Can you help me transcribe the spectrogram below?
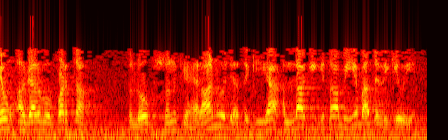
کیوں؟ اگر وہ پڑھتا تو لوگ سن کے حیران ہو جاتے کہ یا اللہ کی کتاب میں یہ باتیں لکھی ہوئی ہیں۔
